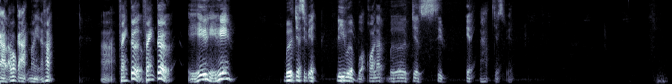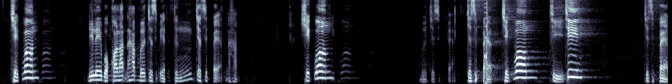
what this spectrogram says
กาศอวกาศหน่อยนะครับอ่าแฟงเกอร์แฟงเกอร์ เฮ้เฮ้เฮ้เบอร์เจ็ดสิบเอ็ดรีเวิร์บบวกคอรัสเบอร์เจ็ดสิบเอ็ดนะครับเจ็ดสิบเอ็ดเช็ควันดีเลย์บวกคอรัสนะครับ เบอร์เจ็ดสิบเอ็ดถึงเจ็ดสิบแปดนะครับเช็ควันเบอร์เจ็ดสิบแปดเจ็ดสิบแปดเช็ควันที่ที่เจ็ดสิบแปด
